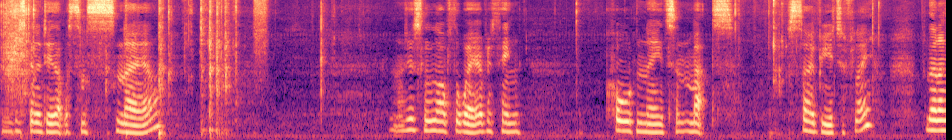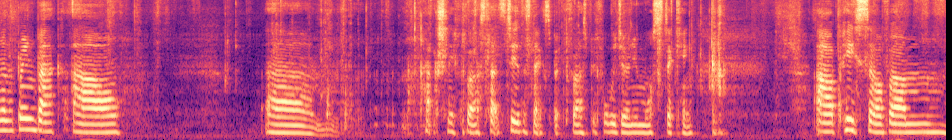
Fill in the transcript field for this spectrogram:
I'm just going to do that with some snail. I just love the way everything coordinates and mats so beautifully. Then I'm going to bring back our, um, actually first, let's do this next bit first before we do any more sticking. Our piece of um,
